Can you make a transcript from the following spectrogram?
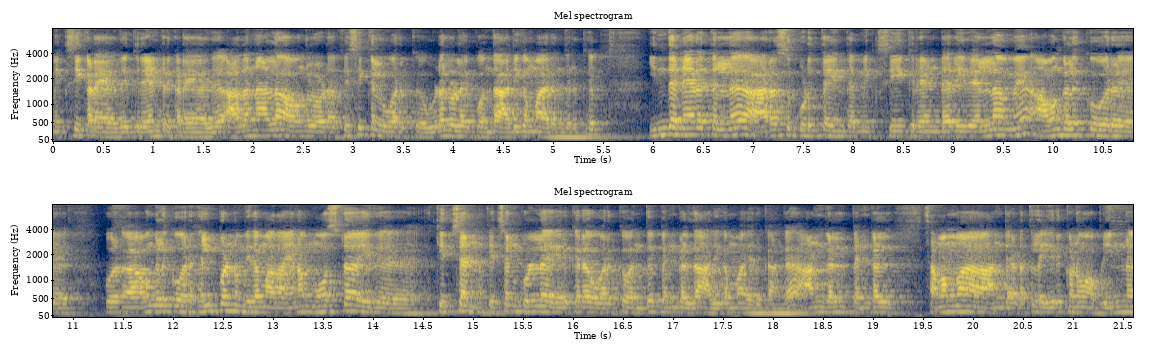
மிக்சி கிடையாது கிரைண்டர் கிடையாது. அதனால் அவங்களோட ஃபிசிக்கல் ஒர்க் உடல் உழைப்பு வந்து அதிகமாக இருந்திருக்கு. இந்த நேரத்தில் அரசு கொடுத்த இந்த மிக்சி கிரைண்டர் இது எல்லாமே அவங்களுக்கு ஒரு ஒரு அவங்களுக்கு ஒரு ஹெல்ப் பண்ணும் விதமாக தான். ஏன்னா மோஸ்ட்டாக இது கிச்சன் கிச்சனுக்குள்ளே இருக்கிற ஒர்க்கு வந்து பெண்கள் தான் அதிகமாக இருக்காங்க. ஆண்கள் பெண்கள் சமமாக அந்த இடத்துல இருக்கணும் அப்படின்னு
